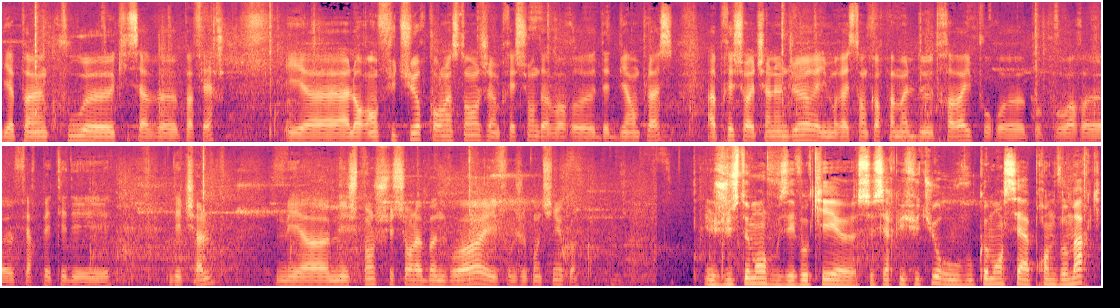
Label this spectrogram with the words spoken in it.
Il n'y a pas un coup qu'ils savent pas faire. Et alors en futur, pour l'instant, j'ai l'impression d'avoir d'être bien en place. Après, sur les challengers, il me reste encore pas mal de travail pour, pour pouvoir faire péter des, des chals. Mais, mais je pense que je suis sur la bonne voie et il faut que je continue quoi. Justement, vous évoquez euh, ce circuit futur où vous commencez à prendre vos marques.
